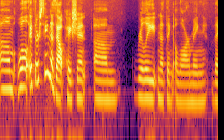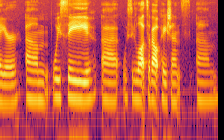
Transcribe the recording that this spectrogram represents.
Um, well, if they're seen as outpatient, um, really nothing alarming there. Um, we see uh, we see lots of outpatients um,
